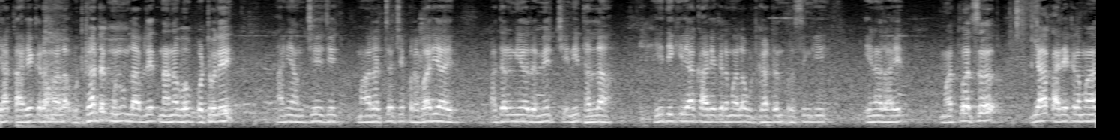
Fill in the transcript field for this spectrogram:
या कार्यक्रमाला उद्घाटक म्हणून लाभलेत नानाभाऊ पटोले आणि आमचे जे महाराष्ट्राचे प्रभारी आहेत आदरणीय रमेश चेनी थल्ला हे देखील या कार्यक्रमाला उद्घाटन प्रसंगी येणार आहेत. महत्त्वाचं या कार्यक्रमात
